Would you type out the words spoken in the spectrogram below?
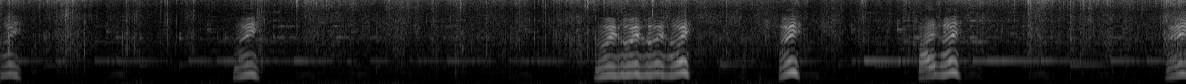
เฮ้ย เฮ้ย เฮ้ยเฮ้ยเฮ้ยเฮ้ยเฮ้ยไปเฮ้ย เฮ้ย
